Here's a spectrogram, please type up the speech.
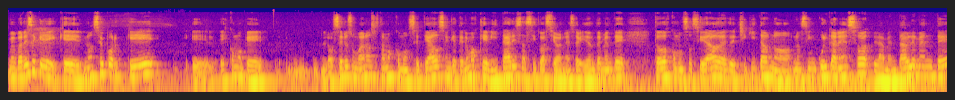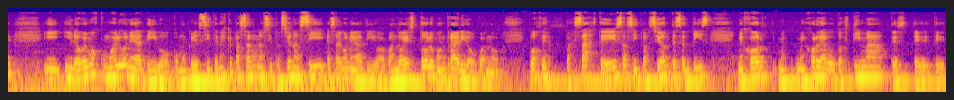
Me parece que, no sé por qué eh, es como que los seres humanos estamos como seteados en que tenemos que evitar esas situaciones. Evidentemente todos como sociedad desde chiquitas no, nos inculcan eso, lamentablemente, y, y, lo vemos como algo negativo, como que si tenés que pasar una situación así es algo negativo, cuando es todo lo contrario, cuando vos pasaste esa situación te sentís mejor, mejor de autoestima, te, te,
